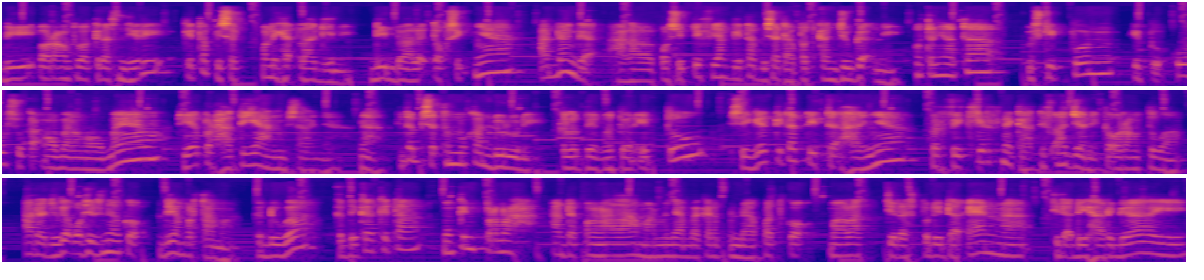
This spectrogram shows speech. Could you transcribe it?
Di orang tua kita sendiri kita bisa melihat lagi nih di balik toksiknya ada nggak hal-hal positif yang kita bisa dapatkan juga nih? Oh ternyata meskipun ibuku suka ngomel-ngomel dia perhatian misalnya. Nah kita bisa temukan dulu nih kelebihan-kelebihan itu sehingga kita tidak hanya berpikir negatif aja nih ke orang tua ada juga positifnya kok itu yang pertama kedua ketika kita mungkin pernah ada pengalaman menyampaikan pendapat kok malah direspon tidak enak, tidak dihargai,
